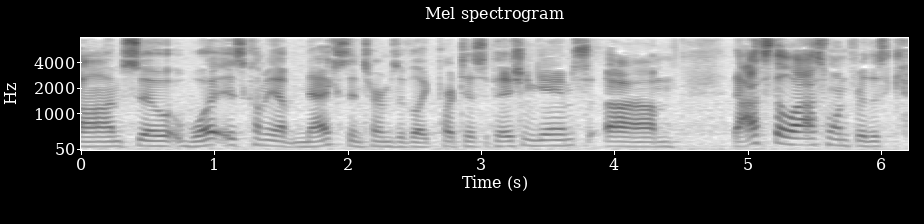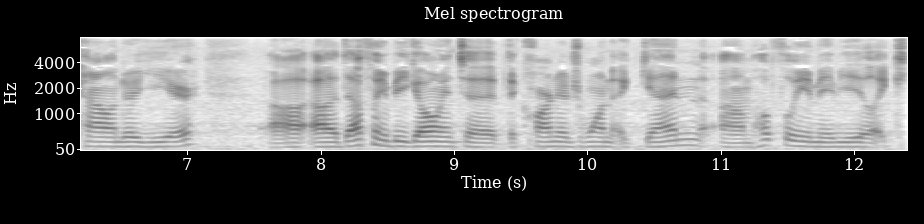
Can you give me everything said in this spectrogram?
Um, so what is coming up next in terms of like participation games? Um, that's the last one for this calendar year. Uh, I'll definitely be going to the Carnage one again. Um, hopefully, maybe like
